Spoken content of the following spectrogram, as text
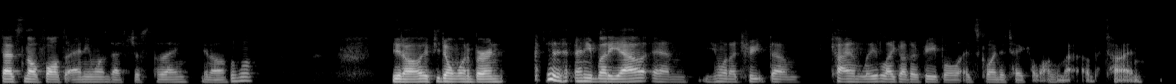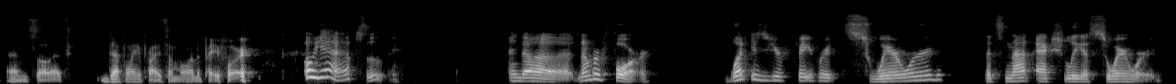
that's no fault to anyone. That's just the thing, you know. Mhm. You know, if you don't want to burn anybody out and you want to treat them kindly like other people, it's going to take a long amount of time. And so that's definitely a price I'm willing to pay for. Oh yeah, absolutely. And uh, number four, what is your favorite swear word that's not actually a swear word?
